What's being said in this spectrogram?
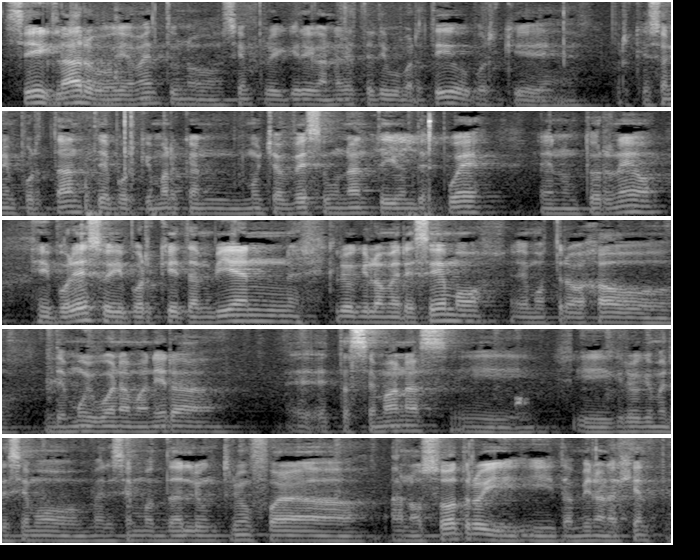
Sí, claro, obviamente uno siempre quiere ganar este tipo de partidos porque, porque son importantes, porque marcan muchas veces un antes y un después en un torneo. Y por eso, y porque también creo que lo merecemos, hemos trabajado de muy buena manera eh, estas semanas y, creo que merecemos, merecemos darle un triunfo a, a nosotros y, también a la gente.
